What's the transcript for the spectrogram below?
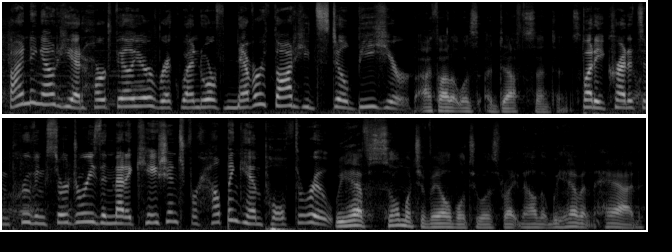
Finding out he had heart failure, Rick Wendorf never thought he'd still be here. I thought it was a death sentence. But he credits improving surgeries and medications for helping him pull through. We have so much available to us right now that we haven't had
